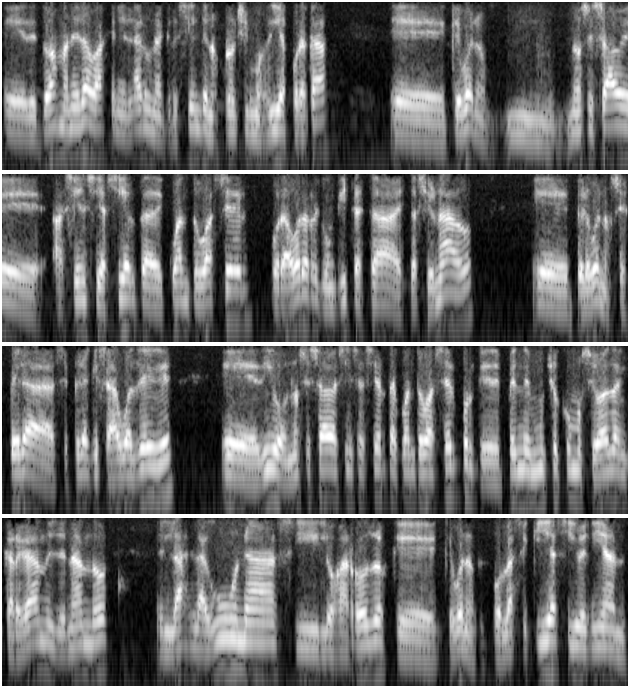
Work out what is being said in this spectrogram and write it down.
Eh, de todas maneras va a generar una creciente en los próximos días por acá, eh, que bueno, mm, no se sabe a ciencia cierta de cuánto va a ser. Por ahora Reconquista está estacionado, eh, pero bueno, se espera, se espera que esa agua llegue. Eh, digo, no se sabe a ciencia cierta cuánto va a ser porque depende mucho cómo se vayan cargando y llenando en las lagunas y los arroyos que, que bueno, por la sequía sí venían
